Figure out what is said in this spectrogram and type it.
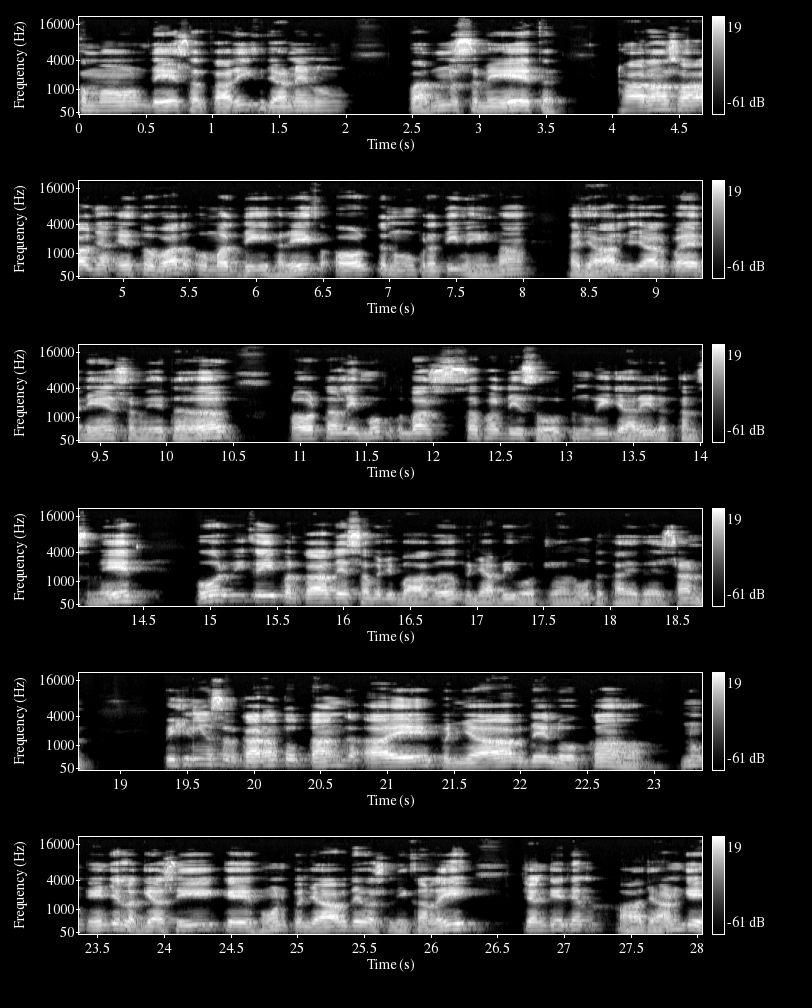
ਕਮਾਉਣ ਦੇ ਸਰਕਾਰੀ ਖਜ਼ਾਨੇ ਨੂੰ ਭਰਨ ਸਮੇਤ 18 ਸਾਲ ਜਾਂ ਇਸ ਤੋਂ ਵੱਧ ਉਮਰ ਦੀ ਹਰੇਕ ਔਰਤ ਨੂੰ ਪ੍ਰਤੀ ਮਹੀਨਾ ਹਜ਼ਾਰ ਹਜ਼ਾਰ ਰੁਪਏ ਦੇਣ ਸਮੇਤ ਔਰਤਾਂ ਲਈ ਮੁਫਤ ਬੱਸ ਸਫ਼ਰ ਦੀ ਸਹੂਲਤ ਨੂੰ ਵੀ ਜਾਰੀ ਰੱਖਣ ਸਮੇਤ ਹੋਰ ਵੀ ਕਈ ਪ੍ਰਕਾਰ ਦੇ ਸਬਜ਼ ਬਾਗ ਪੰਜਾਬੀ ਵੋਟਰਾਂ ਨੂੰ ਦਿਖਾਏ ਗਏ ਸਨ। ਪਿਛਲੀਆਂ ਸਰਕਾਰਾਂ ਤੋਂ ਤੰਗ ਆਏ ਪੰਜਾਬ ਦੇ ਲੋਕਾਂ ਨੂੰ ਇੰਜ ਲੱਗਿਆ ਸੀ ਕਿ ਹੁਣ ਪੰਜਾਬ ਦੇ ਵਸਨੀਕਾਂ ਲਈ ਚੰਗੇ ਦਿਨ ਆ ਜਾਣਗੇ,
